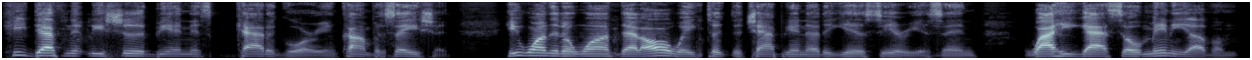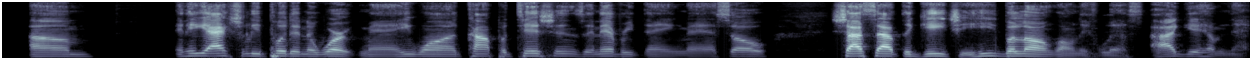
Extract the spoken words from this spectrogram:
He definitely should be in this category in conversation he one of the ones that always took the champion of the year serious and why he got so many of them. Um, and he actually put in the work, man. He won competitions and everything, man. So shouts out to Geechi. He belong on this list. I give him that.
